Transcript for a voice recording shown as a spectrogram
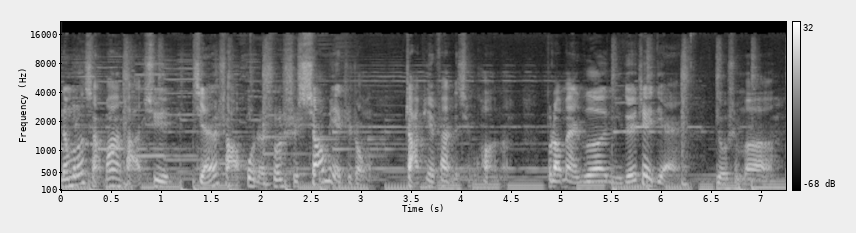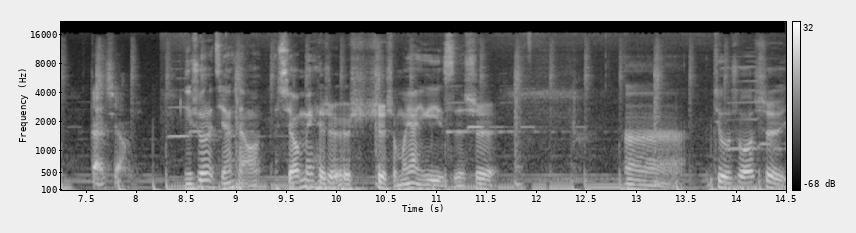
能不能想办法去减少或者说是消灭这种诈骗犯的情况呢？不知道麦哥，你对这点有什么感想？你说的减少消灭是是什么样一个意思？是，嗯，就是说是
